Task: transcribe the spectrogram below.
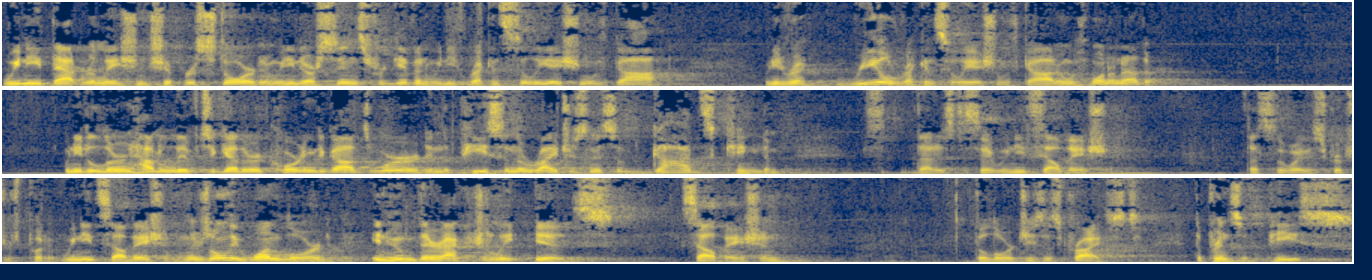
We need that relationship restored, and we need our sins forgiven. We need reconciliation with God. We need re- real reconciliation with God and with one another. We need to learn how to live together according to God's word in the peace and the righteousness of God's kingdom. That is to say, we need salvation. That's the way the scriptures put it. We need salvation. And there's only one Lord in whom there actually is salvation the Lord Jesus Christ, the Prince of Peace,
